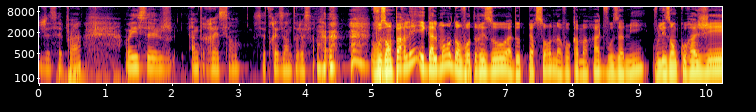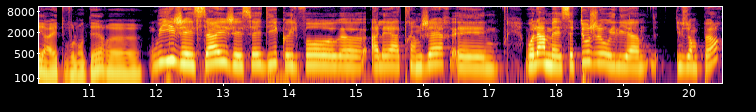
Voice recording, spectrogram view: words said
je sais pas. Oui, c'est intéressant. C'est très intéressant. vous en parlez également dans votre réseau à d'autres personnes, à vos camarades, vos amis? Vous les encouragez à être volontaires euh? Oui, j'essaie. J'essaie de dire qu'il faut euh, aller à l'étranger. Et voilà, mais c'est toujours, ils ont peur.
